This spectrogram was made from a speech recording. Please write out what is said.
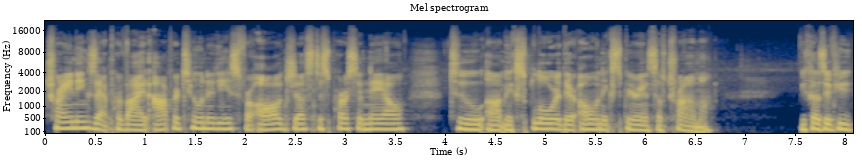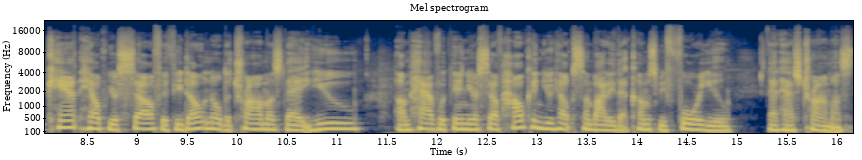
trainings that provide opportunities for all justice personnel to um, explore their own experience of trauma. Because if you can't help yourself, if you don't know the traumas that you um, have within yourself, how can you help somebody that comes before you that has traumas?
